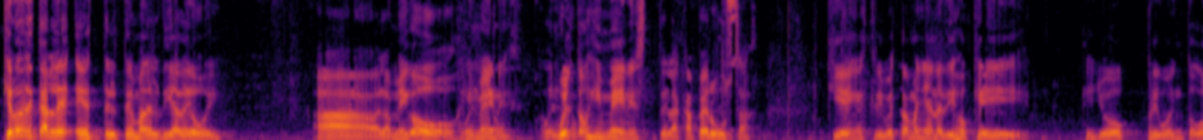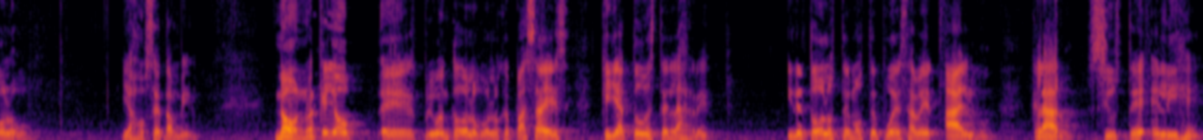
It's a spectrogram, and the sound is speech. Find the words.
Quiero dedicarle este, el tema del día de hoy al amigo Jiménez, Wilton. Jiménez de la Caperuza, quien escribió esta mañana y dijo que, que yo privo en todólogo y a José también. No, no es que yo eh, privo en todólogo, lo que pasa es que ya todo está en la red y de todos los temas usted puede saber algo. Claro, si usted elige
